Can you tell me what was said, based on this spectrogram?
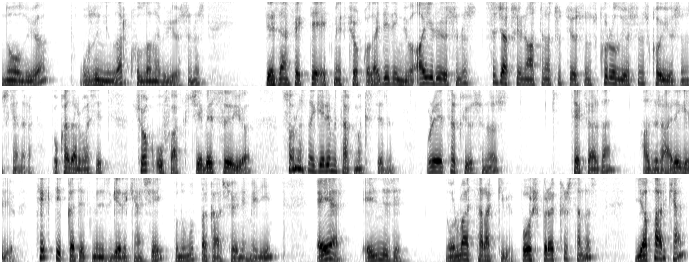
ne oluyor? Uzun yıllar kullanabiliyorsunuz. Dezenfekte etmek çok kolay. Dediğim gibi ayırıyorsunuz, sıcak suyun altına tutuyorsunuz, kuruluyorsunuz, koyuyorsunuz kenara. Bu kadar basit. Çok ufak, cebe sığıyor. Sonrasında geri mi takmak istedin? Buraya takıyorsunuz. Tekrardan hazır hale geliyor. Tek dikkat etmeniz gereken şey, bunu mutlaka söylemeliyim. Eğer elinizi normal tarak gibi boş bırakırsanız yaparken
